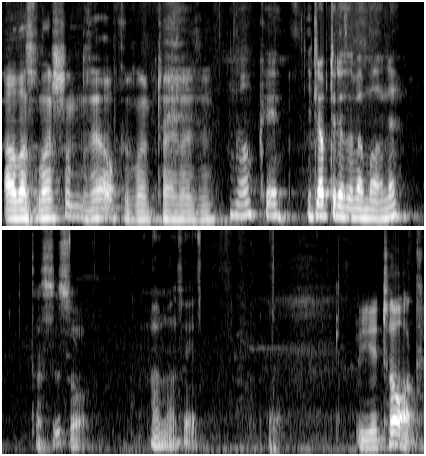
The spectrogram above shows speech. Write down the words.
aber es war schon sehr aufgeräumt teilweise. Okay. Ich glaub dir das einfach mal, ne? Das ist so. Machen wir so jetzt. Real Talk.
